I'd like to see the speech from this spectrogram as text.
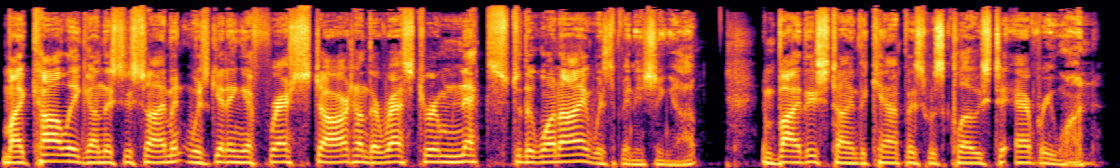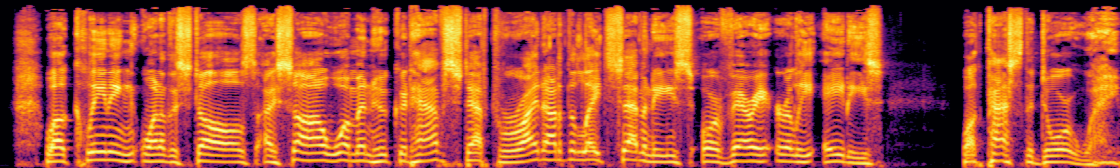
My colleague on this assignment was getting a fresh start on the restroom next to the one I was finishing up, and by this time the campus was closed to everyone. While cleaning one of the stalls, I saw a woman who could have stepped right out of the late 70s or very early 80s walk past the doorway.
